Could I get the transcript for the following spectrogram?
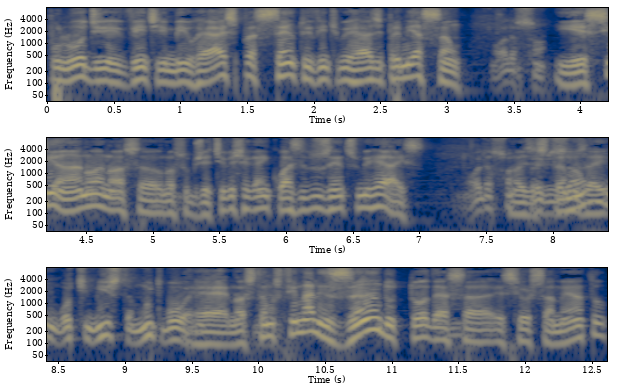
pulou de 20 mil reais para 120 mil reais de premiação. Olha só. E esse ano a nossa, o nosso objetivo é chegar em quase 200 mil reais. Olha só, nós estamos aí, otimista, muito boa. Né? É, nós estamos finalizando todo essa, esse orçamento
